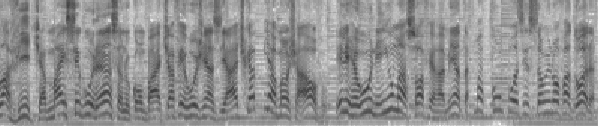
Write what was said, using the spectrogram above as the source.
Blavit, a mais segurança no combate à ferrugem asiática e à mancha-alvo. Ele reúne em uma só ferramenta uma composição inovadora.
